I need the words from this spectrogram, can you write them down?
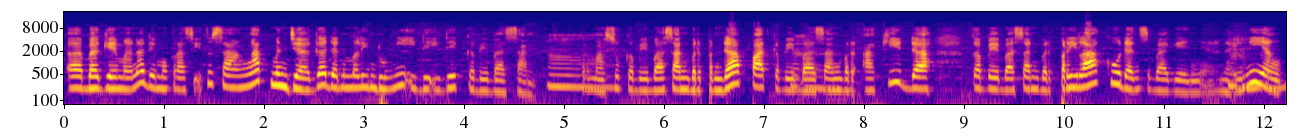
eh, bagaimana demokrasi itu sangat menjaga dan melindungi ide-ide kebebasan Oh. termasuk kebebasan berpendapat, kebebasan berakidah, kebebasan berperilaku dan sebagainya. Nah, ini yang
